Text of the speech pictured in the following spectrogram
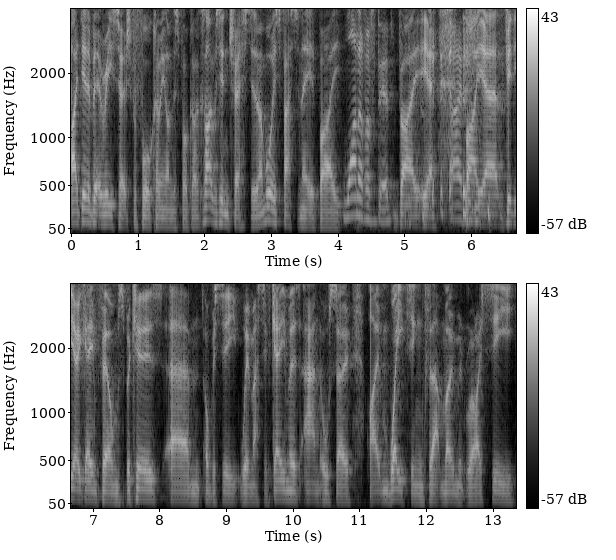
I did a bit of research before coming on this podcast because I was interested and I'm always fascinated by One of us did. by yeah by uh, video game films because um, obviously we're massive gamers and also I'm waiting for that moment where I see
